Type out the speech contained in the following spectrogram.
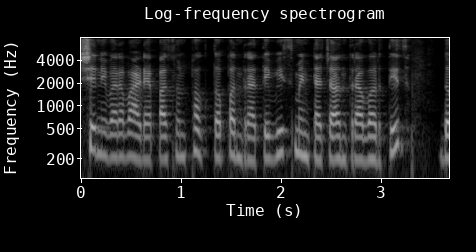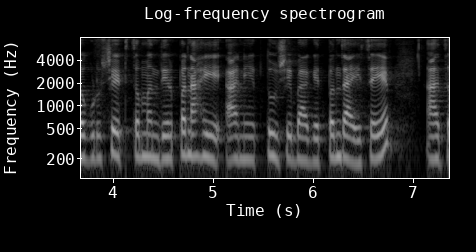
शनिवार वाड्यापासून फक्त पंधरा ते वीस मिनिटाच्या अंतरावरतीच दगडूशेठचं मंदिर पण आहे आणि तुळशी बागेत पण जायचं आहे आज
